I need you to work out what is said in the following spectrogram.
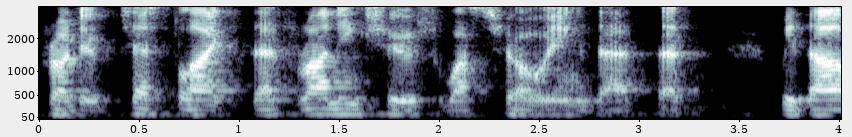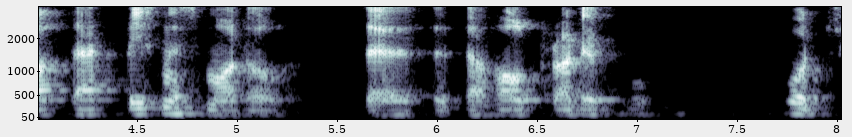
product just like that running shoes was showing that that without that business model the, the, the whole product would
